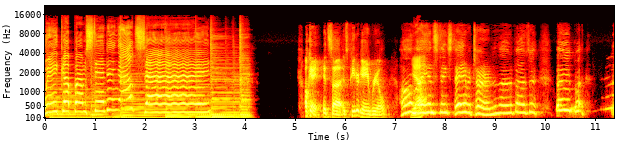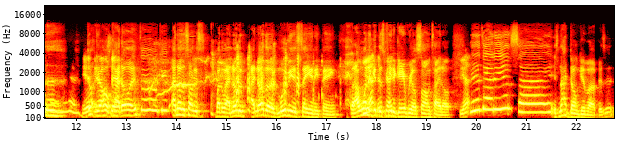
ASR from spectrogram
Wake up, I'm standing outside. Okay, it's uh, it's Peter Gabriel. All Yeah. my instincts they return. Yeah, Don't- you're almost there. God, it don't give- I know the song is. By the way, I know the I know the movie is "Say Anything," but I want to Yeah, get this right. Peter Gabriel song title. Yeah. It's on the inside. It's not "Don't Give Up," is it?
